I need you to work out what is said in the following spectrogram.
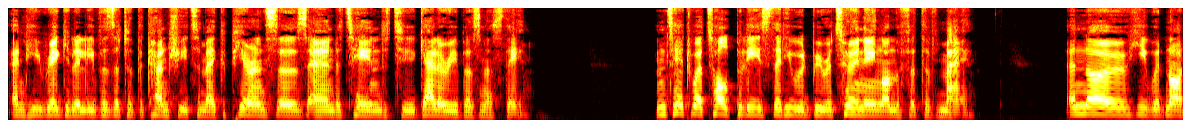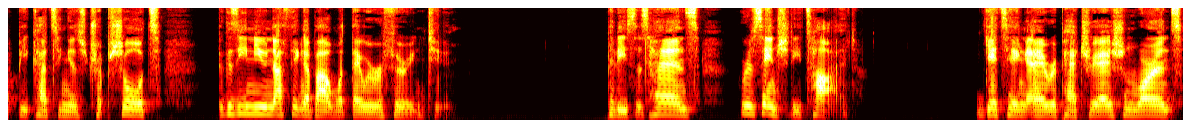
and he regularly visited the country to make appearances and attend to gallery business there. Mthethwa told police that he would be returning on the 5th of May. And no, he would not be cutting his trip short, because he knew nothing about what they were referring to. Police's hands were essentially tied. Getting a repatriation warrant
